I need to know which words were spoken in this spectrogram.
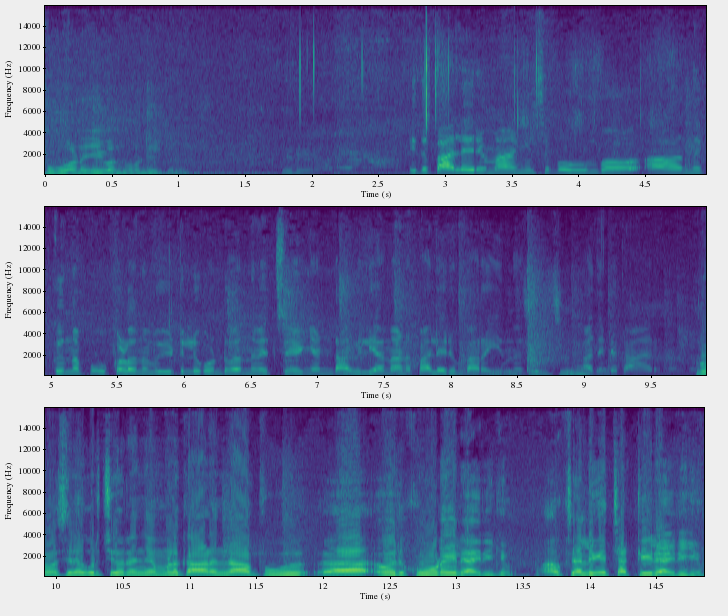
പൂവാണ് ഈ വന്നുകൊണ്ടിരിക്കുന്നത്. ഇത് പലരും വാങ്ങിച്ചു പോകുമ്പോ ആ നിൽക്കുന്ന പൂക്കളൊന്നും വീട്ടിൽ കൊണ്ടുവന്ന് വെച്ച് കഴിഞ്ഞാൽ ഉണ്ടാവില്ല എന്നാണ് പലരും പറയുന്നത്. അതിന്റെ കാരണം റോസിനെ കുറിച്ച് പറഞ്ഞാൽ നമ്മൾ കാണുന്ന ആ പൂവ് ഒരു കൂടയിലായിരിക്കും. അല്ലെങ്കിൽ ചട്ടിയിലായിരിക്കും.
